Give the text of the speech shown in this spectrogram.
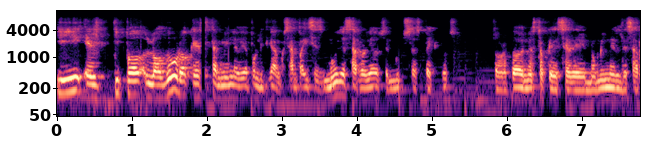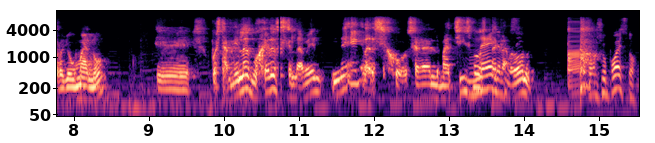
y el tipo, lo duro que es también la vida política, aunque sean países muy desarrollados en muchos aspectos, sobre todo en esto que se denomina el desarrollo humano, eh, pues también las mujeres se la ven negras, hijo. O sea, el machismo está cabrón. Por supuesto.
